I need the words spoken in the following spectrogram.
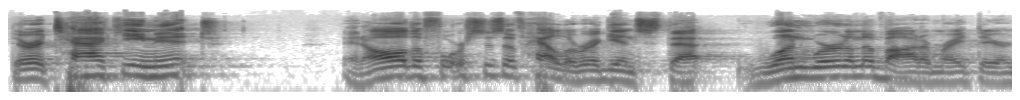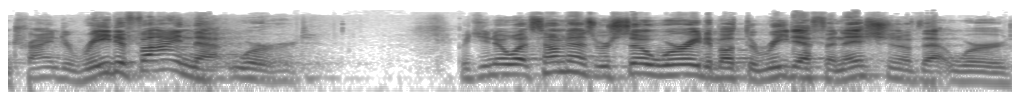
They're attacking it and all the forces of hell are against that one word on the bottom right there and trying to redefine that word. But you know what? Sometimes we're so worried about the redefinition of that word.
